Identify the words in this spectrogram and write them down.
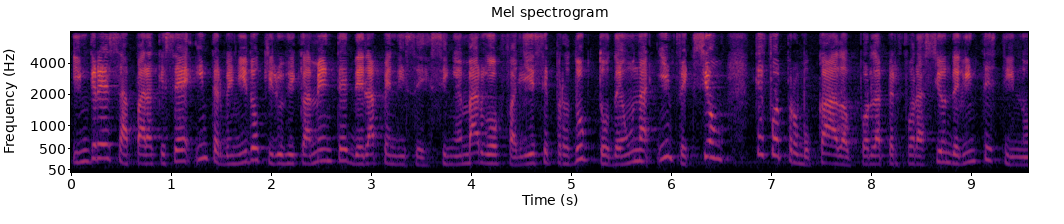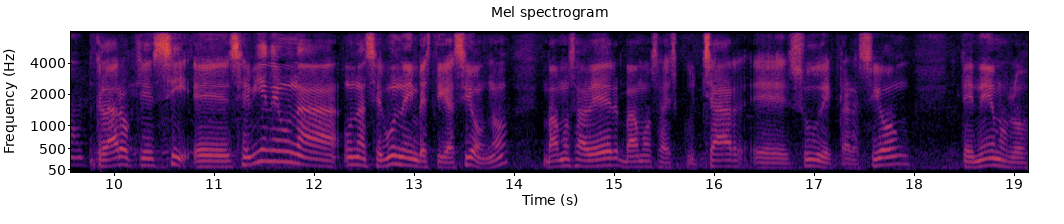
ingresa para que sea intervenido quirúrgicamente del apéndice. Sin embargo, fallece producto de una infección que fue provocada por la perforación del intestino. Claro que sí, eh, se viene una, una segunda investigación, ¿no? Vamos a ver, vamos a escuchar eh, su declaración, tenemos los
